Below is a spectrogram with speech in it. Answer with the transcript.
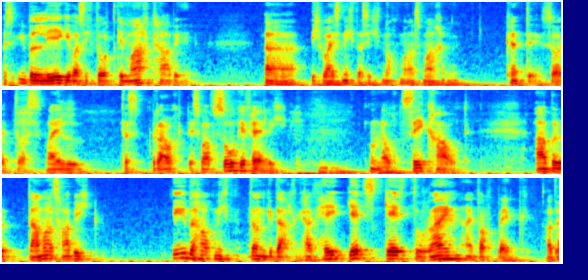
es überlege, was ich dort gemacht habe, äh, ich weiß nicht, dass ich nochmals machen könnte, so etwas, weil das braucht, es war so gefährlich mhm. und auch sehr kalt. Aber damals habe ich überhaupt nicht daran gedacht. Ich habe, hey, jetzt gehst du rein, einfach weg. Also,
